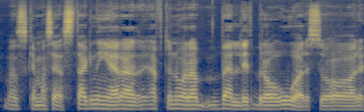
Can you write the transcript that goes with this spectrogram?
vad ska man säga, stagnera. Efter några väldigt bra år så har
